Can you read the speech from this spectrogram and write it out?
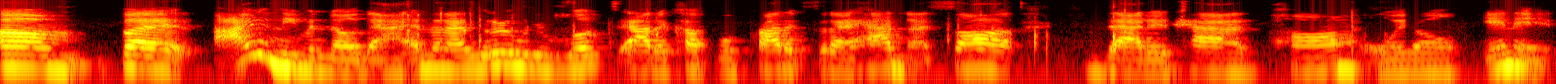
Um, but I didn't even know that. And then I literally looked at a couple of products that I had and I saw that it had palm oil in it.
